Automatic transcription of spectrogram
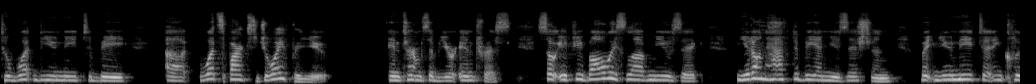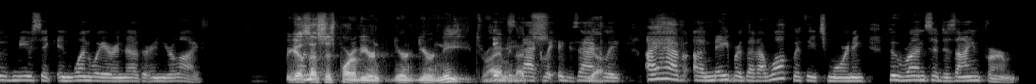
to what do you need to be uh, what sparks joy for you in terms of your interests. So if you've always loved music you don't have to be a musician but you need to include music in one way or another in your life. Because that's just part of your your your needs, right? exactly exactly. I have a neighbor that i walk with each morning who runs a design firm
